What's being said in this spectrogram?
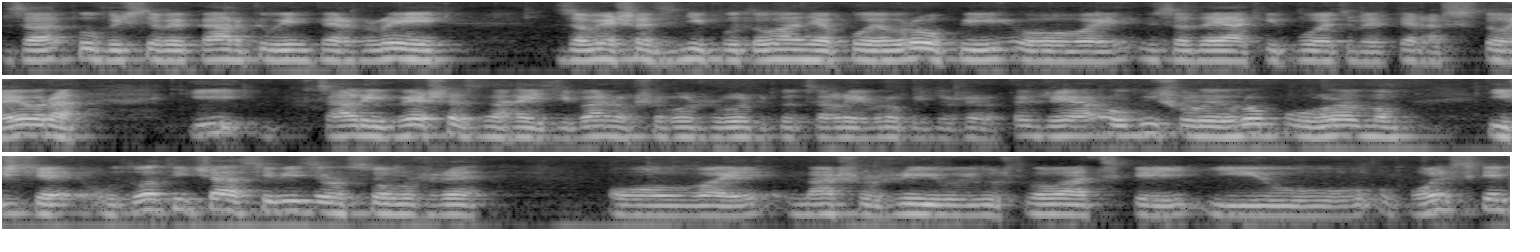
za, kupiš sebe kartu Interplay, za mešac dni putovanja po Evropi, ovaj, za dejaki povedzme teraz 100 evra i cali vešac na Hajzibanu, še može voziti po cale Evropi do žena. Takže ja obišao Evropu uglavnom išće u toti čas i vidjelo da sam že ovaj, našo živu i u Slovatskoj i u, u Poljskoj,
